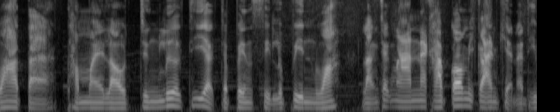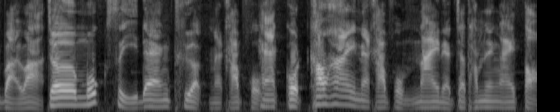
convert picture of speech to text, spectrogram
ว่าแต่ทำไมเราจึงเลือกที่อยากจะเป็นศิลปินวะ หลังจากนั้นนะครับก็มีการเขียนอธิบายว่า เจอมุกสีแดงเถือกนะครับผมแหกกดเข้าให้นะครับผมนายเนี่ยจะทำยังไงต่อ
